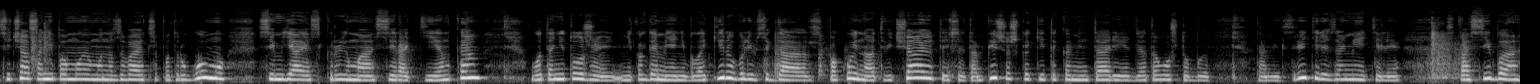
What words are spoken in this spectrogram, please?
сейчас они, по-моему, называются по-другому. Семья из Крыма Сиротенко. Вот они тоже никогда меня не блокировали, всегда спокойно отвечают, если там пишешь какие-то комментарии, для того, чтобы там их зрители заметили. Спасибо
